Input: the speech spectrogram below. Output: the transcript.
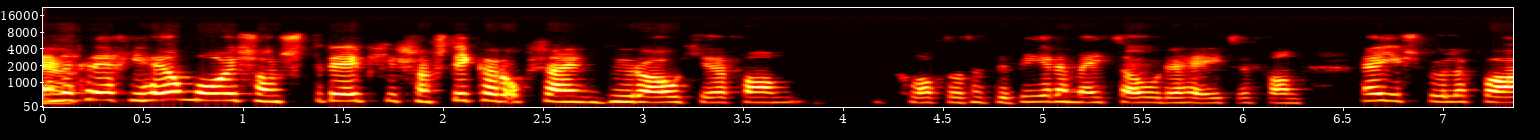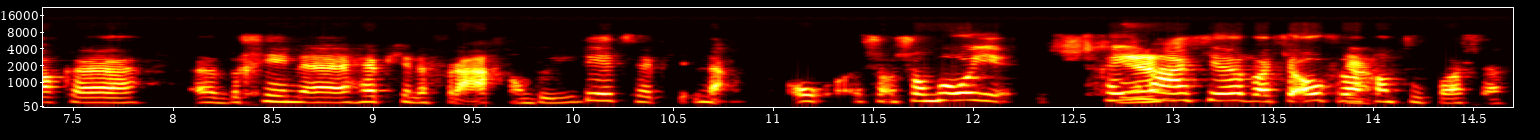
En dan kreeg je heel mooi zo'n streepje, zo'n sticker op zijn bureautje van, ik geloof dat het de berenmethode heette, van hè, je spullen pakken, uh, beginnen, heb je een vraag, dan doe je dit, heb je, nou, zo'n zo mooi schemaatje wat je overal kan toepassen.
